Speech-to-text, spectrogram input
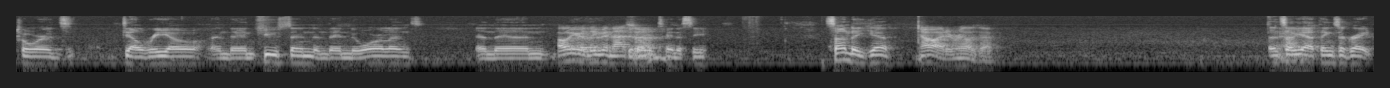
towards Del Rio, and then Houston, and then New Orleans, and then Oh, you're leaving that soon? Tennessee. Sunday, yeah. Oh, I didn't realize that. And so yeah, things are great.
